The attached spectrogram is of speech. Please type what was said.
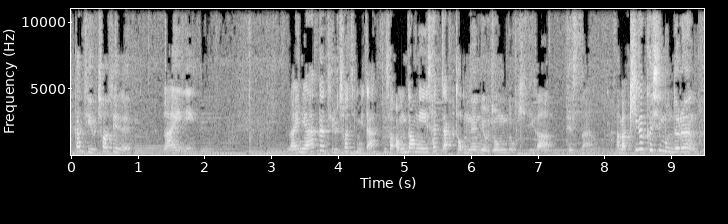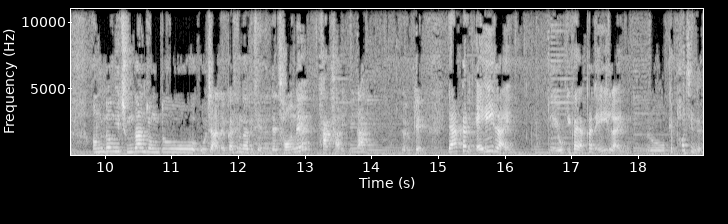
약간 뒤로 처지는 라인이 라인이 약간 뒤로 처집니다. 그래서 엉덩이 살짝 덮는 요 정도 길이가 됐어요. 아마 키가 크신 분들은 엉덩이 중간 정도 오지 않을까 생각이 되는데 저는 다 가립니다. 이렇게 약간 A 라인, 네, 여기가 약간 A 라인 이렇게 퍼지는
